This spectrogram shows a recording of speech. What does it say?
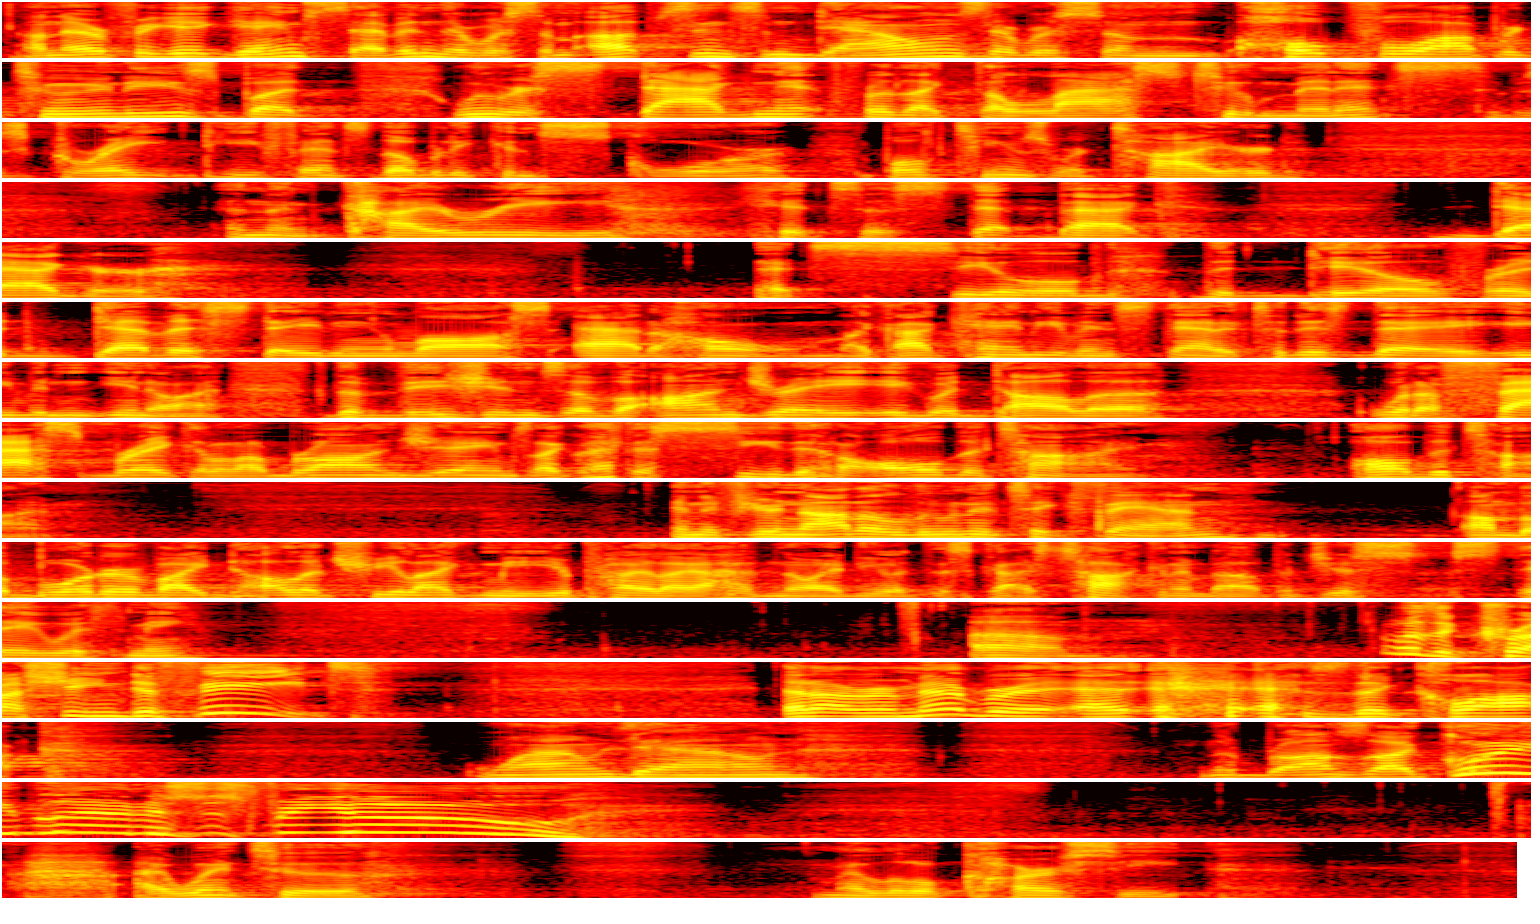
I'll never forget game seven. There were some ups and some downs. There were some hopeful opportunities, but we were stagnant for like the last two minutes. It was great defense. Nobody can score. Both teams were tired. And then Kyrie hits a step back dagger that sealed the deal for a devastating loss at home. Like I can't even stand it to this day. Even you know the visions of Andre Iguodala with a fast break and LeBron James. Like I have to see that all the time all the time. And if you're not a lunatic fan, on the border of idolatry like me, you're probably like, I have no idea what this guy's talking about, but just stay with me. Um, it was a crushing defeat. And I remember it as the clock wound down, LeBron's like, Cleveland, this is for you. I went to my little car seat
